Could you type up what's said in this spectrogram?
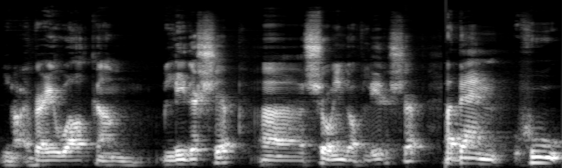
you know, a very welcome leadership uh, showing of leadership. But then, who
